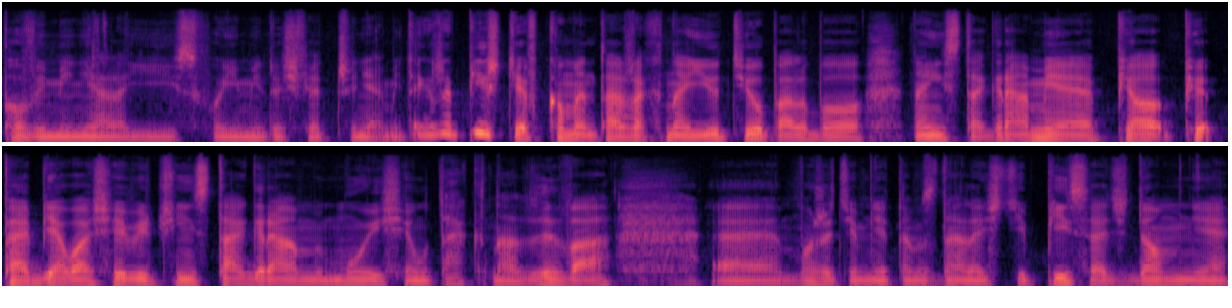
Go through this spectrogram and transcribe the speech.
powymieniali swoimi doświadczeniami. Także piszcie w komentarzach na YouTube albo na Instagramie. Pio, P. Białasiewicz Instagram, mój się tak nazywa. E, możecie mnie tam znaleźć i pisać do mnie.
